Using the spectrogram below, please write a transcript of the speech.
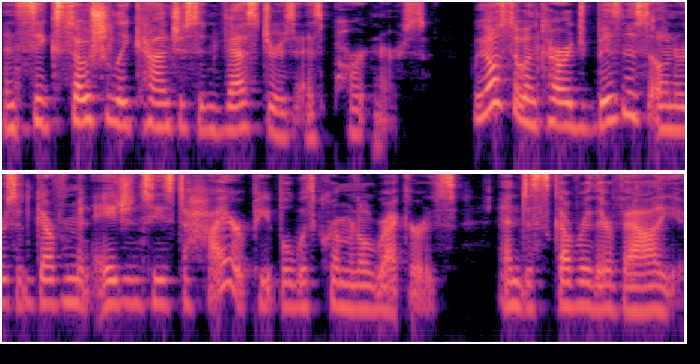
and seek socially conscious investors as partners. We also encourage business owners and government agencies to hire people with criminal records and discover their value.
